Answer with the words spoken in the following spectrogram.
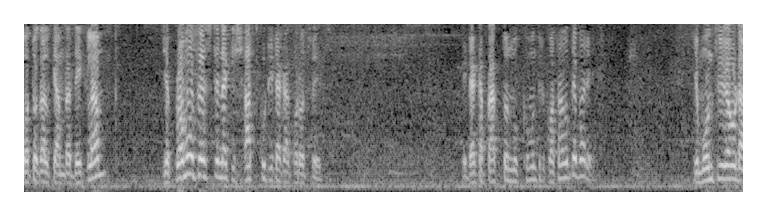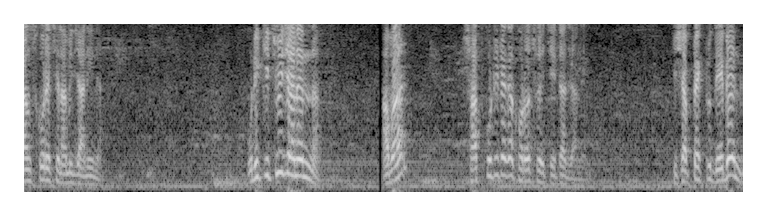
গতকালকে আমরা দেখলাম যে প্রমো ফেস্টে নাকি সাত কোটি টাকা খরচ হয়েছে। এটা একটা প্রাক্তন মুখ্যমন্ত্রীর কথা হতে পারে, যে মন্ত্রীরাও ডান্স করেছেন, আমি জানি না। উনি কিছুই জানেন না। আবার সাত কোটি টাকা খরচ হয়েছে, এটা জানেন। হিসাবটা একটু দেবেন,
